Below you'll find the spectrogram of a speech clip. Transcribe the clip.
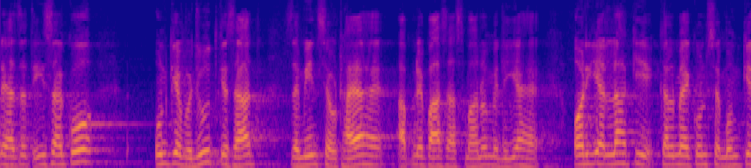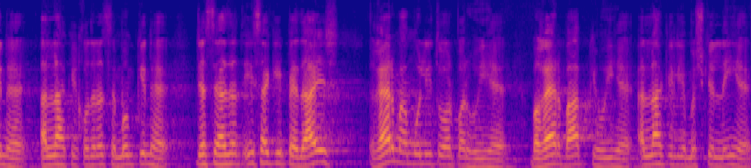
نے حضرت عیسیٰ کو ان کے وجود کے ساتھ زمین سے اٹھایا ہے، اپنے پاس آسمانوں میں لیا ہے۔ اور یہ اللہ کی کلمہ کن سے ممکن ہے؟ اللہ کی قدرت سے ممکن ہے۔ جیسے حضرت عیسیٰ کی پیدائش غیر معمولی طور پر ہوئی ہے، بغیر باپ کی ہوئی ہے، اللہ کے لیے مشکل نہیں ہے۔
